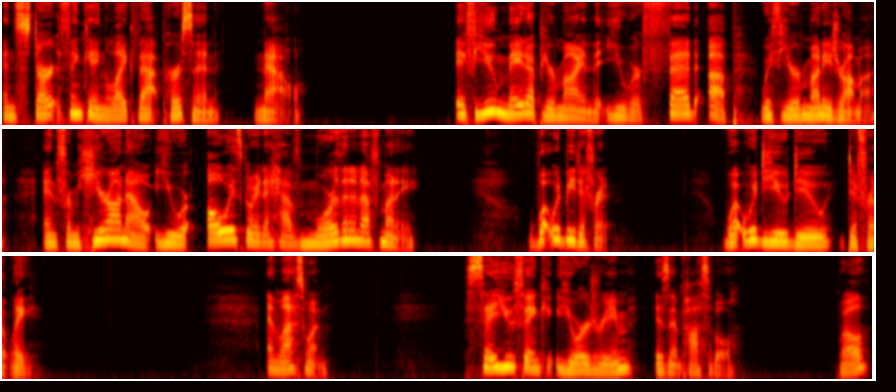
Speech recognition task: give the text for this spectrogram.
And start thinking like that person now. If you made up your mind that you were fed up with your money drama, and from here on out you were always going to have more than enough money, what would be different? What would you do differently? And last one say you think your dream isn't possible. Well,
